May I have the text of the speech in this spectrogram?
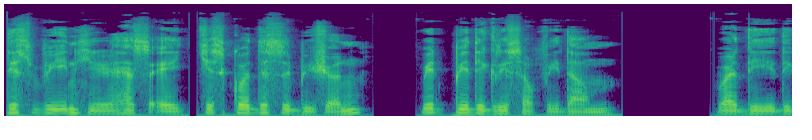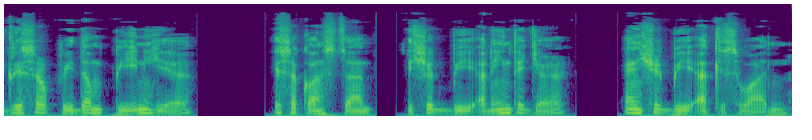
This v in here has a chi-square distribution with p degrees of freedom, where the degrees of freedom p in here is a constant. It should be an integer and should be at least 1.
